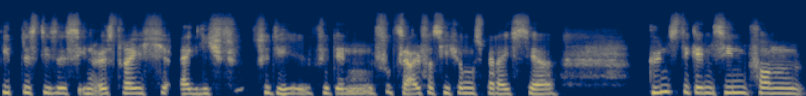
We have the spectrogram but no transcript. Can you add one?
gibt es dieses in Österreich eigentlich für, die, für den Sozialversicherungsbereich sehr günstig im Sinn von,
